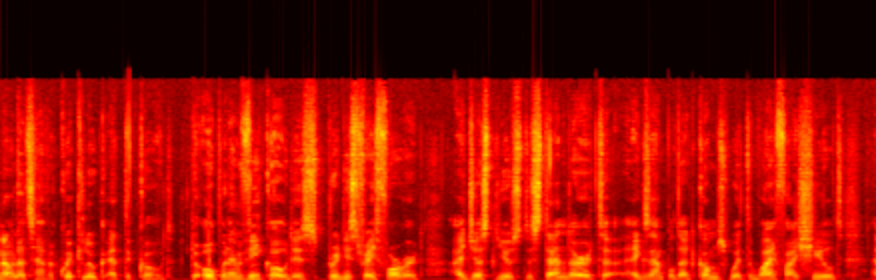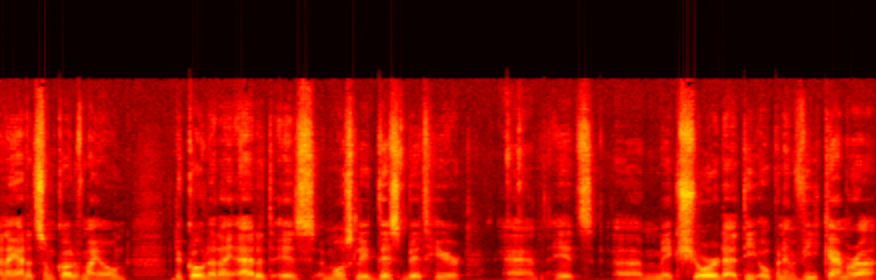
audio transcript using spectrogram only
Now let's have a quick look at the code. The OpenMV code is pretty straightforward. I just used the standard uh, example that comes with the Wi-Fi shield and I added some code of my own. The code that I added is mostly this bit here and it uh, makes sure that the OpenMV camera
